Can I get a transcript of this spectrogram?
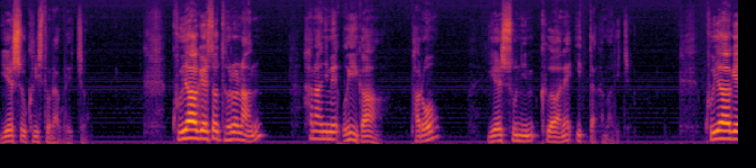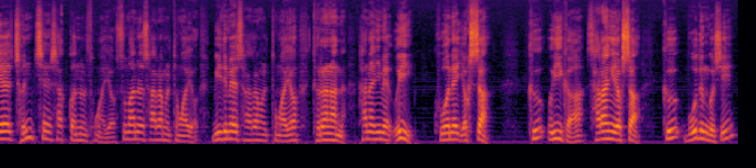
예수 그리스도라고 그랬죠. 구약에서 드러난 하나님의 의가 바로 예수님 그 안에 있다 그 말이죠. 구약의 전체 사건을 통하여 수많은 사람을 통하여 믿음의 사람을 통하여 드러난 하나님의 의, 구원의 역사, 그 의가 사랑의 역사, 그 모든 것이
